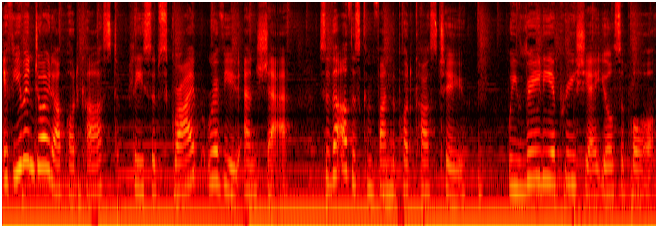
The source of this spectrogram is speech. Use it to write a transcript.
If you enjoyed our podcast, please subscribe, review, and share so that others can find the podcast too. We really appreciate your support.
